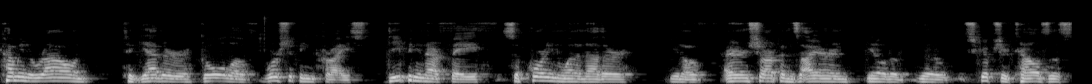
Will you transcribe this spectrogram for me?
coming around together, goal of worshiping Christ, deepening our faith, supporting one another, you know, iron sharpens iron. You know, the, the scripture tells us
